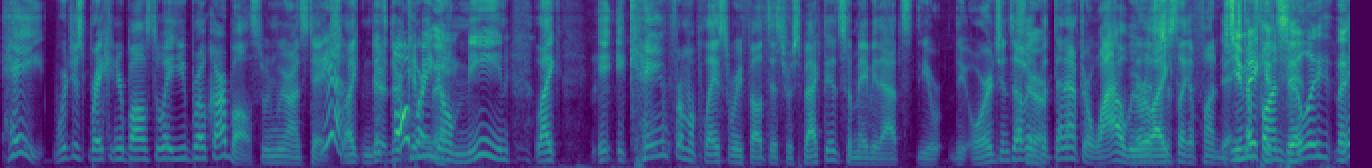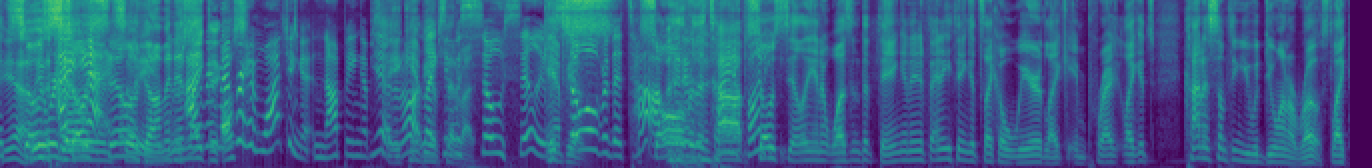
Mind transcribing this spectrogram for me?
Hey, we're just breaking your balls the way you broke our balls when we were on stage. Yeah, like there, there can be no mean. Like it, it came from a place where we felt disrespected, so maybe that's the the origins of Sure. it. But then after a while, we Then were it's like, just like a fun day. you just a make fun it silly. That, It's yeah, so we were I- so, yeah. so dumb, and We're I remember also- him watching it and not being upset Yeah, at all. Like it was so silly. It was so over the top. so over the top, so silly, and it wasn't the thing. And if anything, it's like a weird like impression. Like it's kind of something you would do on a roast. Like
